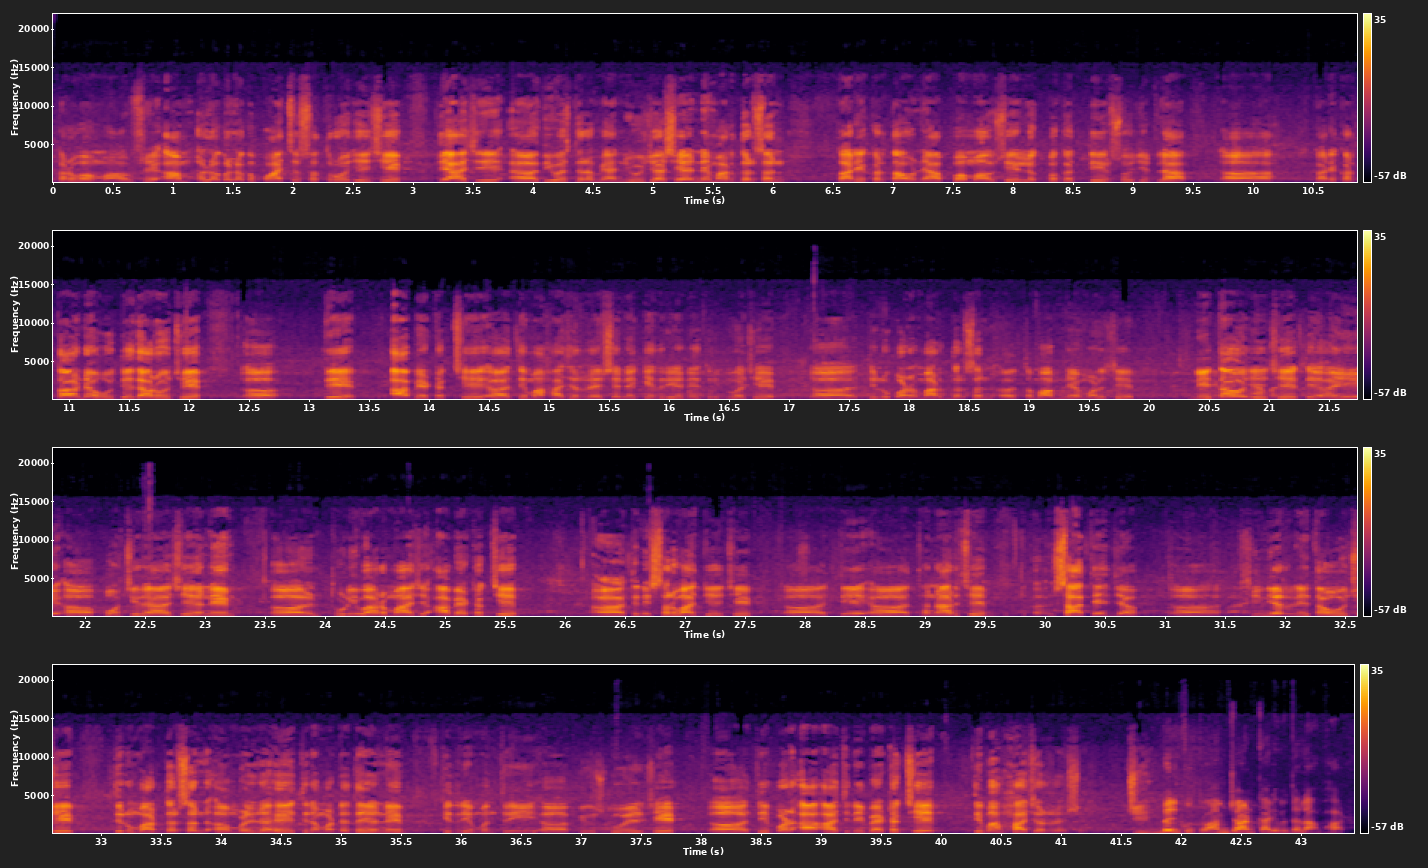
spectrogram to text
કરવામાં આવશે. આમ અલગ અલગ પાંચ સત્રો જે છે તે આજે દિવસ દરમિયાન યોજાશે અને માર્ગદર્શન કાર્યકર્તાઓને આપવામાં આવશે. લગભગ તેરસો જેટલા કાર્યકર્તા અને હોદ્દેદારો છે તે આ બેઠક છે તેમાં હાજર રહેશે ને કેન્દ્રીય નેતૃત્વ છે તેનું પણ માર્ગદર્શન તમામને મળશે. નેતાઓ જે છે તે અહીં પહોંચી રહ્યા છે અને થોડી વારમાં જ આ બેઠક છે તેની શરૂઆત જે છે તે થનાર છે. સાથે જ સિનિયર નેતાઓ છે, તેનું માર્ગદર્શન મળી રહે તેના માટે થઈ અને કેન્દ્રીય મંત્રી પિયુષ ગોયલ છે તે પણ આ આજની બેઠક છે, તેમાં હાજર રહેશે. જી. બિલકુલ તો આમ જાણકારી બદલ આભાર.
